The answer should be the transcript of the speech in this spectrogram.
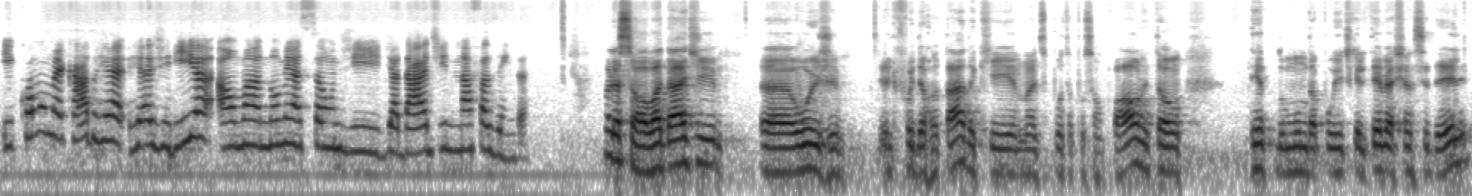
E como o mercado rea, reagiria a uma nomeação de, de Haddad na Fazenda? Olha só, o Haddad uh, hoje ele foi derrotado aqui na disputa por São Paulo, então dentro do mundo da política ele teve a chance dele.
